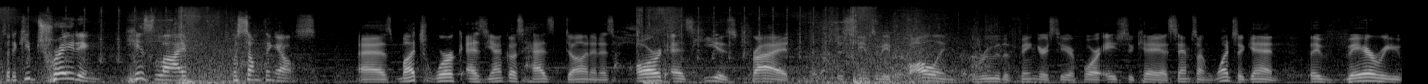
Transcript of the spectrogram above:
So they keep trading his life for something else as much work as Jankos has done and as hard as he has tried, just seems to be falling through the fingers here for H2K as Samsung once again, a very,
